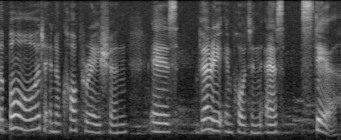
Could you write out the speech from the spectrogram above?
The board in a corporation is very important as steer.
